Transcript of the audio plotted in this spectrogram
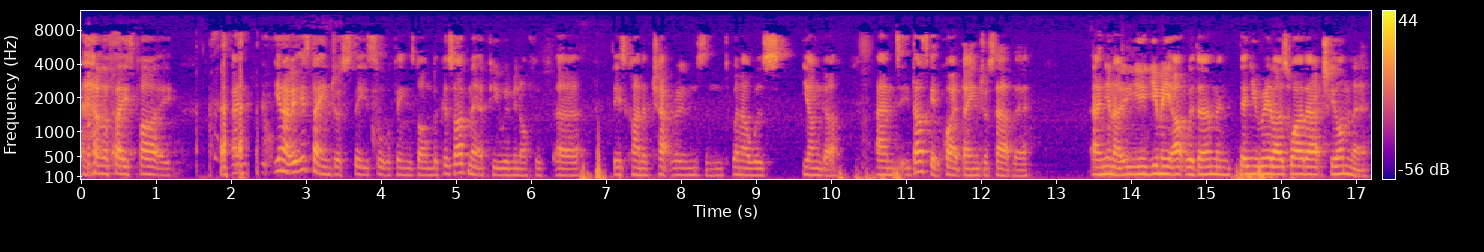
have a face party. And you know, it is dangerous these sort of things, Don, because I've met a few women off of uh, these kind of chat rooms, and when I was younger, and it does get quite dangerous out there. And you know, you you meet up with them, and then you realise why they're actually on there,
